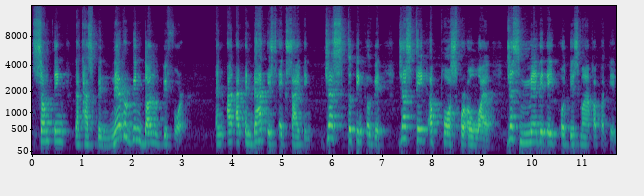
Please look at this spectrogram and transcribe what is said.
Something that has been never been done before. And, uh, and that is exciting. Just to think of it. Just take a pause for a while. Just meditate on this, mga kapatid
